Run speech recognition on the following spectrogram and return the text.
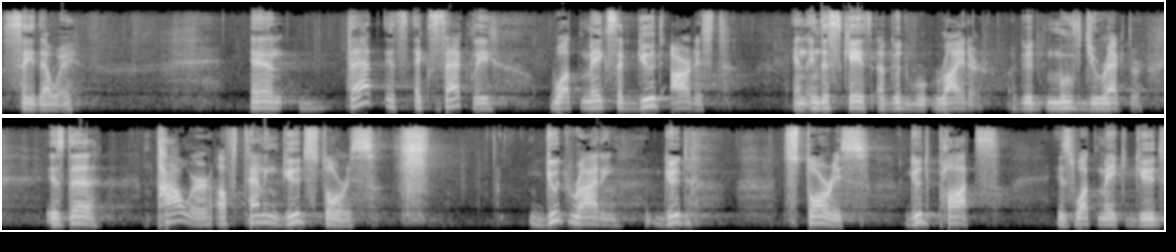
say it that way. And that is exactly what makes a good artist, and in this case, a good writer, a good movie director, is the power of telling good stories. Good writing, good stories, good plots is what make good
